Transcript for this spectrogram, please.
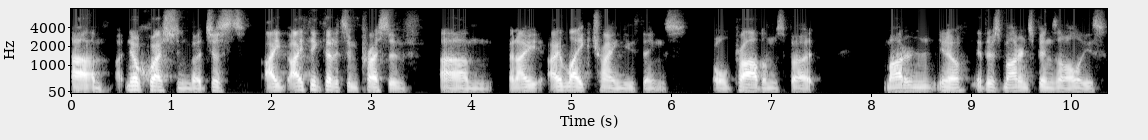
um, no question. But just I I think that it's impressive, um, and I I like trying new things, old problems, but modern. You know, if there's modern spins on all of these.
